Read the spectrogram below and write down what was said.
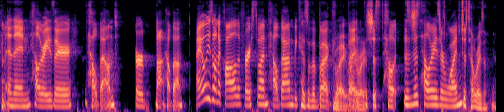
And then Hellraiser, Hellbound, or not Hellbound. I always want to call the first one Hellbound because of the book. Right, right, but right. It's just Hell. It's just Hellraiser one. Just Hellraiser, yeah.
